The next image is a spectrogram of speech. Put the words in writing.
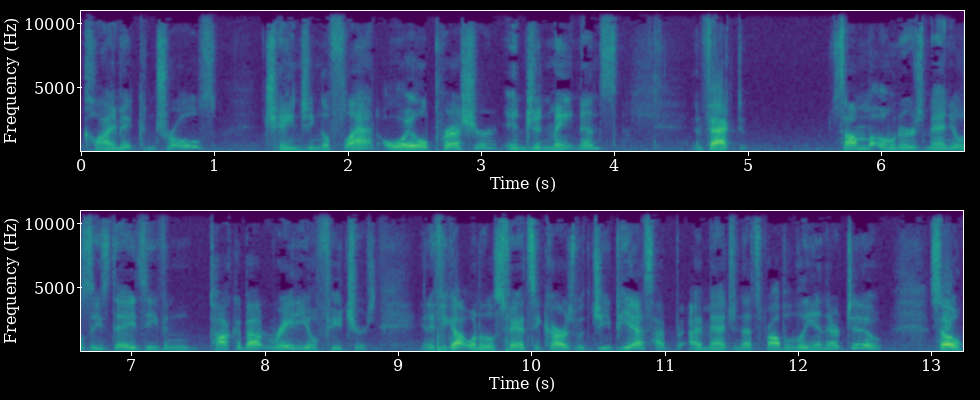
climate controls, changing a flat, oil pressure, engine maintenance. In fact, some owners' manuals these days even talk about radio features. And if you got one of those fancy cars with GPS, I, I imagine that's probably in there too. So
